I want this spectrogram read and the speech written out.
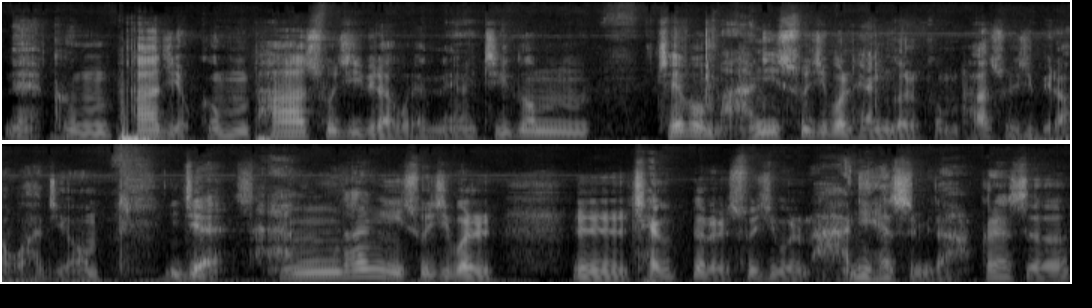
네, 금파지요. 금파 수집이라고 그랬네요. 지금 제법 많이 수집을 한 걸 금파 수집이라고 하지요. 이제 상당히 수집을 을, 책들을 수집을 많이 했습니다. 그래서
